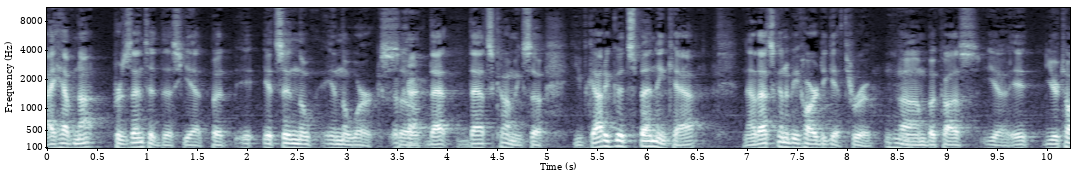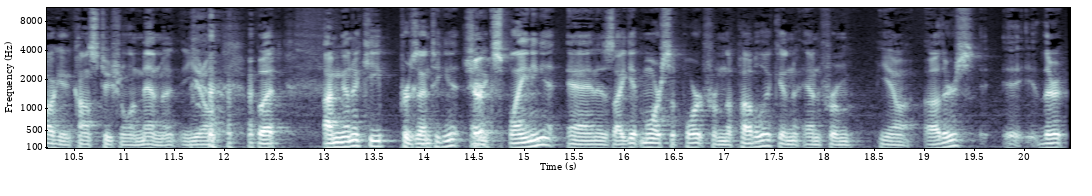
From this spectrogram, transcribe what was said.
I have not presented this yet, but it, it's in the in the works. So Okay. that that's coming. So you've got a good spending cap. Now that's going to be hard to get through Mm-hmm. um, because you know it, you're talking a constitutional amendment. You know, but I'm going to keep presenting it Sure. and explaining it. And as I get more support from the public and, and from you know others, eh, there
